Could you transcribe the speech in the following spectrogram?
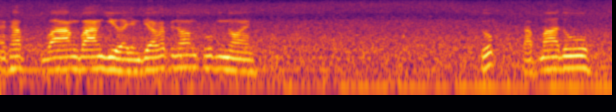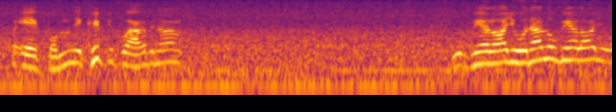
นะครับ วางวางเหยื่ออย่างเดียวครับพี่น้องทุบหน่อยลุกกลับมาดูพระเอกผมในคลิปดีกว่าครับพี่น้อง ลูกเมียรออยู่นะ ลูกเมียรออยู่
